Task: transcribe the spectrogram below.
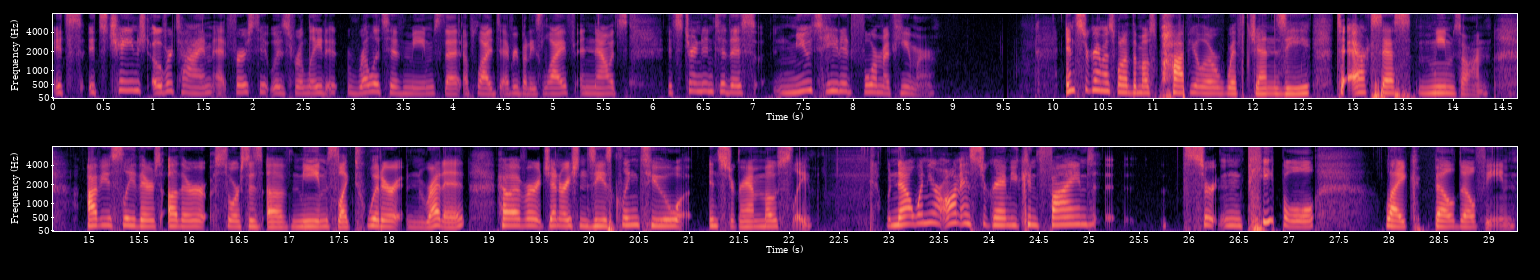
It's it's changed over time. At first, it was related relative memes that applied to everybody's life, and now it's it's turned into this mutated form of humor. Instagram is one of the most popular with Gen Z to access memes on. Obviously, there's other sources of memes like Twitter and Reddit. However, Generation Z is cling to Instagram mostly. Now, when you're on Instagram, you can find certain people like Belle Delphine.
